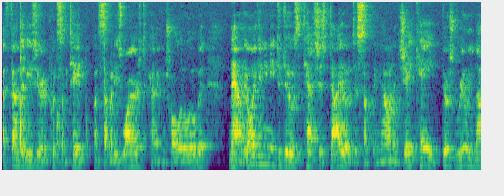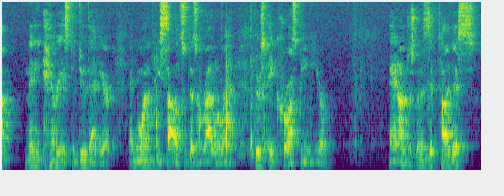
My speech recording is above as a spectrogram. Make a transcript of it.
I found it easier to put some tape on some of these wires to kind of control it a little bit. Now, the only thing you need to do is attach this diode to something. Now, on a JK, there's really not many areas to do that here. And you want it to be solid so it doesn't rattle around. There's a cross beam here. And I'm just going to zip tie this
